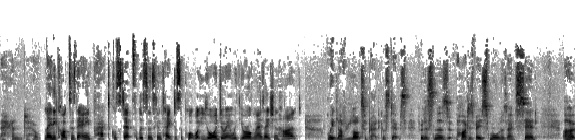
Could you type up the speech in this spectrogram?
a hand to help. Lady Cox, is there any practical steps that listeners can take to support what you're doing with your organisation Heart? We'd love lots of practical steps for listeners. Heart is very small, as I've said. Uh,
